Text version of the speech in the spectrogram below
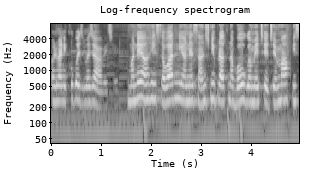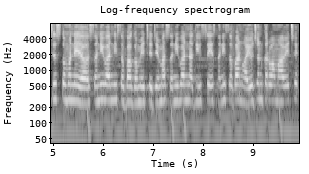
ભણવાની ખૂબ જ મજા આવે છે. મને અહીં સવારની અને સાંજની પ્રાર્થના બહુ ગમે છે જેમાં વિશેષ તો મને શનિવારની સભા ગમે છે જેમાં શનિવારના દિવસે શનિ સભાનું આયોજન કરવામાં આવે છે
